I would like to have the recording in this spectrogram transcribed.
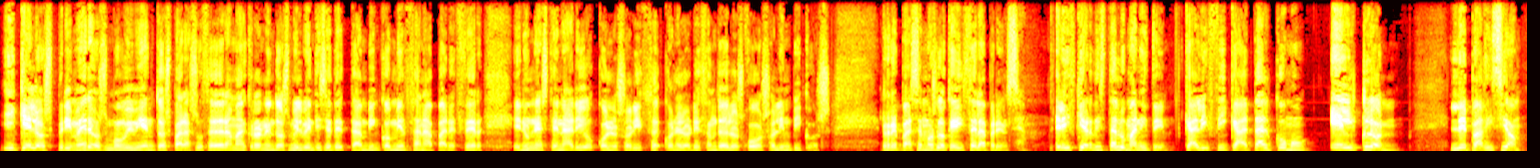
y que los primeros movimientos para suceder a Macron en 2027 también comienzan a aparecer en un escenario con, con el horizonte de los Juegos Olímpicos. Repasemos lo que dice la prensa. El izquierdista L'Humanité califica a tal como el clon, Le Parisien,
